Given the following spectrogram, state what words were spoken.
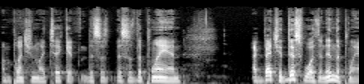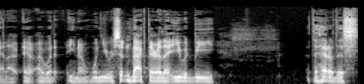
I'm punching my ticket. This is, this is the plan. I bet you this wasn't in the plan. I, I would, you know, when you were sitting back there that you would be at the head of this,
